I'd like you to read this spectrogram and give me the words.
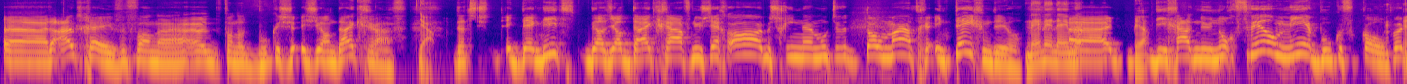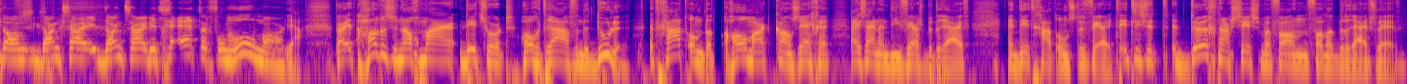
eh, de uitgever van, eh, van het boek is, is Jan Dijkgraaf. Ja. Dat is, ik denk niet dat Jan Dijkgraaf nu zegt... oh, misschien eh, moeten we toonmatigen. Integendeel. Nee, nee, nee. Maar, ja. Die gaat nu nog veel meer boeken verkopen... dan dankzij, dankzij dit geëtter van Hallmark. Ja, maar hadden ze nog maar dit soort hoogdravende doelen? Het gaat om dat Hallmark kan zeggen: wij zijn een divers bedrijf en dit gaat ons te ver. Het is het deugdnarcisme van, van het bedrijfsleven.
